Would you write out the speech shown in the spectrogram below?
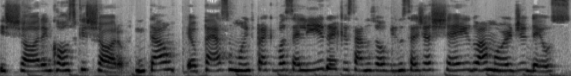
e chorem com os que choram. Então, eu peço muito para que você, líder que está nos ouvindo, seja cheio do amor de Deus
